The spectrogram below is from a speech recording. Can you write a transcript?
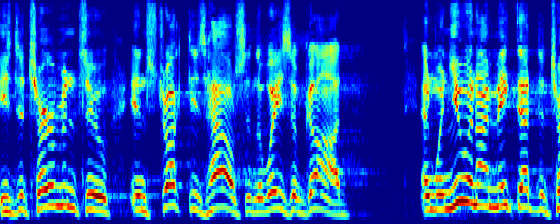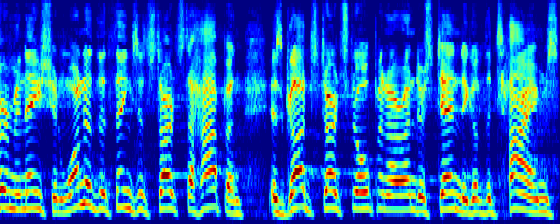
He's determined to instruct his house in the ways of God. And when you and I make that determination, one of the things that starts to happen is God starts to open our understanding of the times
